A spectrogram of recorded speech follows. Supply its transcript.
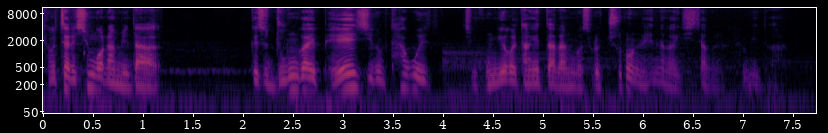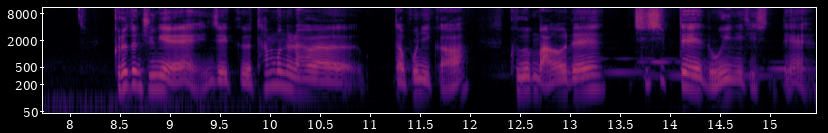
경찰에 신고를 합니다. 그래서 누군가의 배에 지금 타고 지금 공격을 당했다라는 것으로 추론을 해나가기 시작을 합니다. 그러던 중에 이제 그 탐문을 하다 보니까 그 마을에 70대 노인이 계신데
